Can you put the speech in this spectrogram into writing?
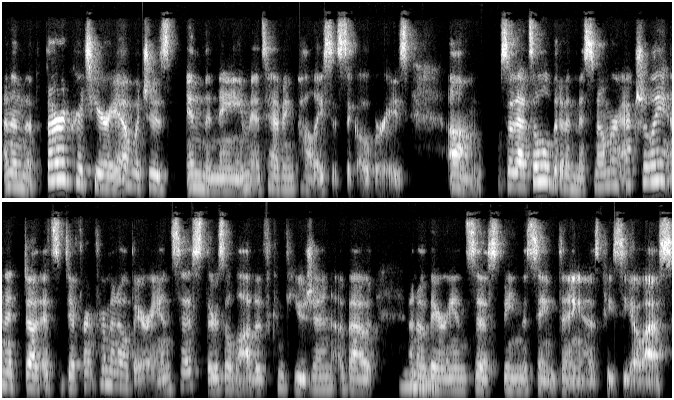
And then the third criteria, which is in the name, it's having polycystic ovaries. Um, so that's a little bit of a misnomer, actually, and it does, it's different from an ovarian cyst. There's a lot of confusion about mm-hmm. an ovarian cyst being the same thing as PCOS.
